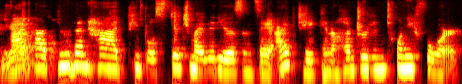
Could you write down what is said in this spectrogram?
yeah. I have even had people stitch my videos and say, I've taken 124.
